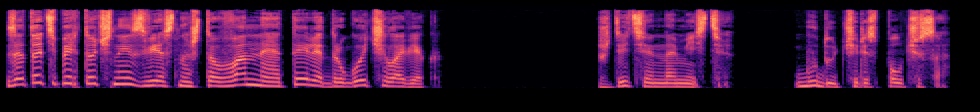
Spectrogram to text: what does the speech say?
Зато теперь точно известно, что в ванной отеля другой человек. «Ждите на месте. Буду через полчаса».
